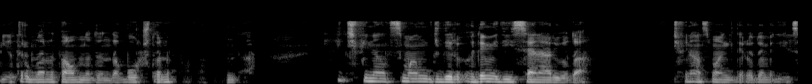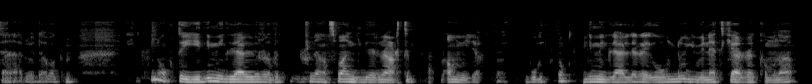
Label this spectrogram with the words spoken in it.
yatırımlarını tamamladığında, borçlarını kapattığında hiç finansman gideri ödemediği senaryoda finansman gideri ödemediği senaryoda bakın 2.7 milyar liralık bir finansman giderini artık katlanmayacak demek. Bu 2.7 milyar lira olduğu gibi net kar rakamına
